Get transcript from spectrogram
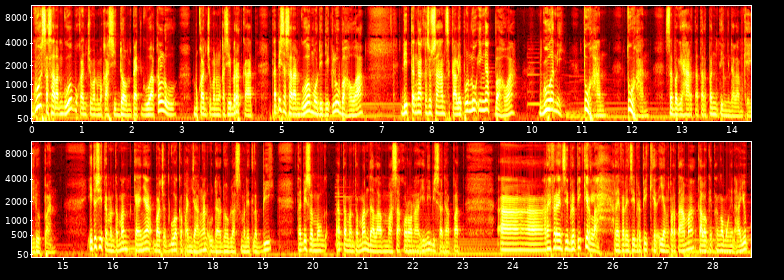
gue sasaran gue bukan cuma mau kasih dompet gue ke lu, bukan cuma mau kasih berkat, tapi sasaran gue mau didik lu bahwa di tengah kesusahan sekalipun lu ingat bahwa gue nih Tuhan, Tuhan sebagai harta terpenting dalam kehidupan. Itu sih teman-teman kayaknya bacot gue kepanjangan udah 12 menit lebih. Tapi semoga teman-teman dalam masa corona ini bisa dapat uh, referensi berpikir lah. Referensi berpikir. Yang pertama kalau kita ngomongin Ayub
